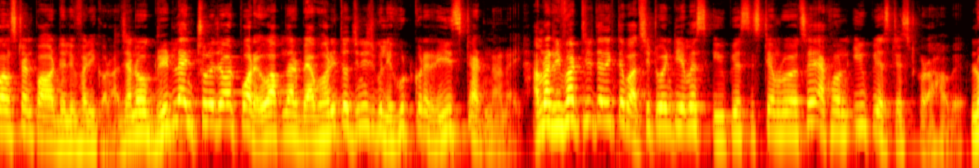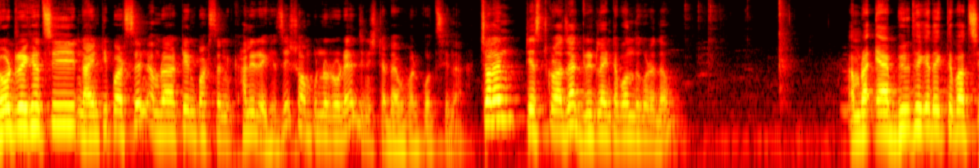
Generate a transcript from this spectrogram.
কনস্ট্যান্ট পাওয়ার ডেলিভারি করা। যেন গ্রিড লাইন চলে যাওয়ার পরেও আপনার ব্যবহৃত জিনিসগুলি হুট করে রিস্টার্ট না নেয়। আমরা রিভার থ্রিতে দেখতে পাচ্ছি টোয়েন্টি এমএস ইউপিএস সিস্টেম রয়েছে, এখন ইউপিএস টেস্ট করা হবে। লোড রেখেছি নাইনটি পার্সেন্ট আমরা টেন পার্সেন্ট খালি রেখেছি, সম্পূর্ণ রোডে জিনিসটা ব্যবহার করছি না। চলেন টেস্ট করা যাক গ্রিড লাইনটা বন্ধ করে দাও। আমরা অ্যাপ ভিউ থেকে দেখতে পাচ্ছি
